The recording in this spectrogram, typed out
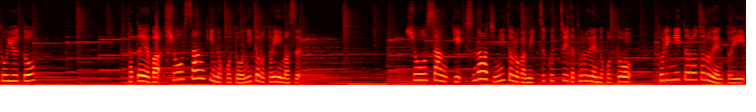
というと、例えば、硝酸菌のことをニトロと言います。硝酸基すなわちニトロが3つくっついたトルエンのことをトリニトロトルエンと言い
